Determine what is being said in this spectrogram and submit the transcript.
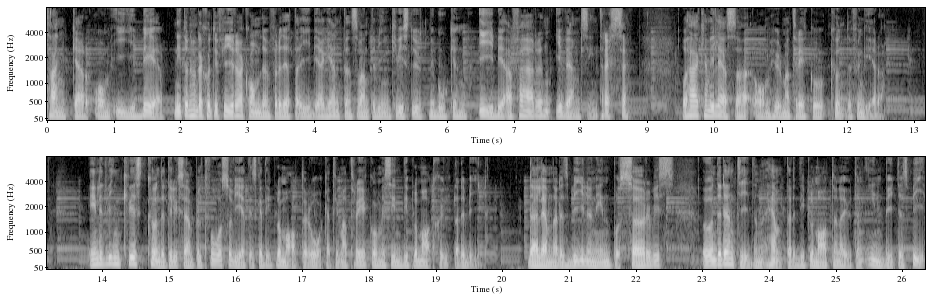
Tankar om IB. 1974 kom den före detta IB-agenten Svante Winqvist ut med boken IB-affären i vems intresse? Och här kan vi läsa om hur Matreko kunde fungera. Enligt Winqvist kunde till exempel två sovjetiska diplomater åka till Matreko med sin diplomatskyltade bil. Där lämnades bilen in på service och under den tiden hämtade diplomaterna ut en inbytesbil.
